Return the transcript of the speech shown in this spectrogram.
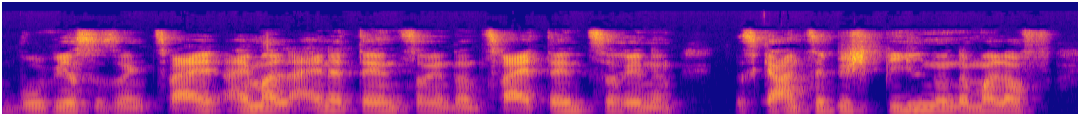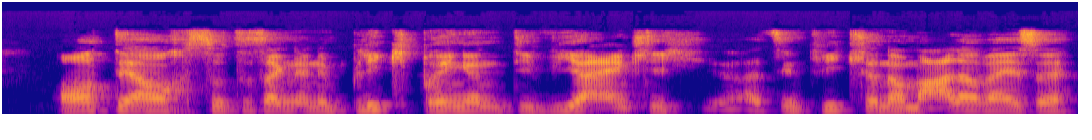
wo wir sozusagen zwei, einmal eine Tänzerin, dann zwei Tänzerinnen das Ganze bespielen und einmal auf Orte auch sozusagen einen Blick bringen, die wir eigentlich als Entwickler normalerweise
